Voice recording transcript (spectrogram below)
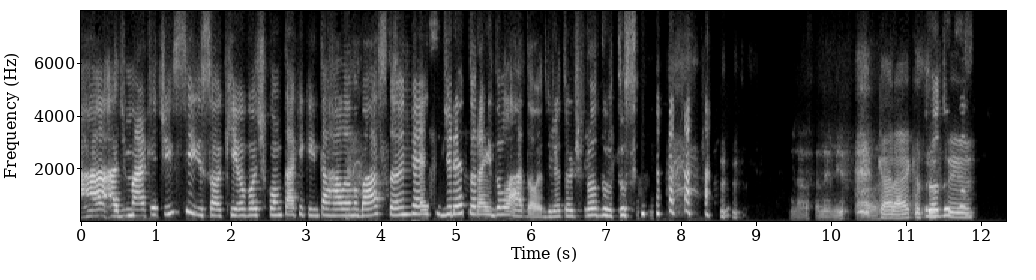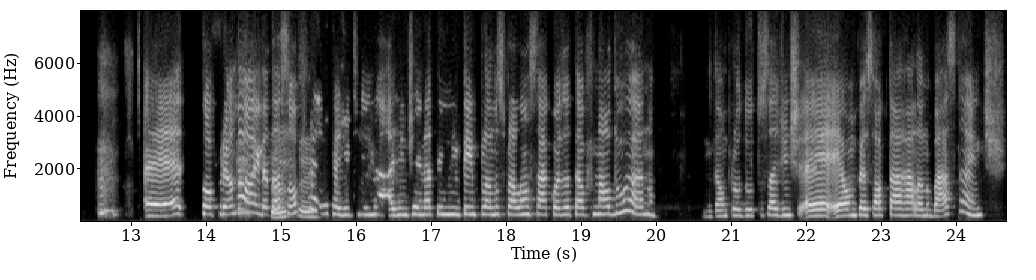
A, a de marketing sim, só que eu vou te contar que quem tá ralando bastante é esse diretor aí do lado, ó, o diretor de produtos. Nossa, nem me fala. Caraca, Produtos- sofreu. É, sofreu não, ainda tá Sofreu. sofrendo, que a gente ainda, a gente ainda tem, tem planos para lançar coisa até o final do ano. Então, produtos a gente é, é um pessoal que tá ralando bastante.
